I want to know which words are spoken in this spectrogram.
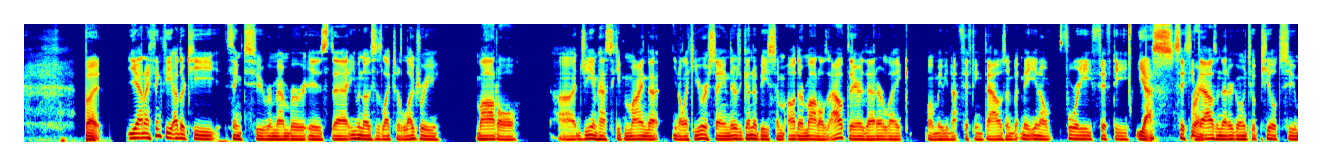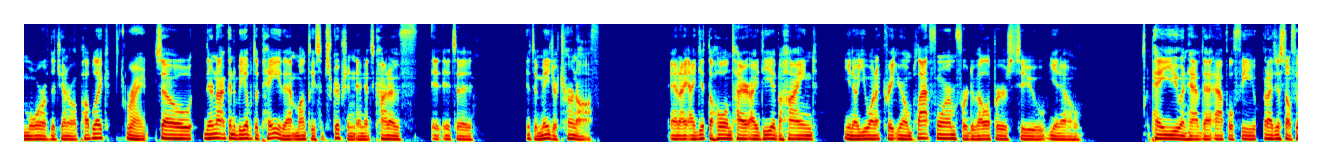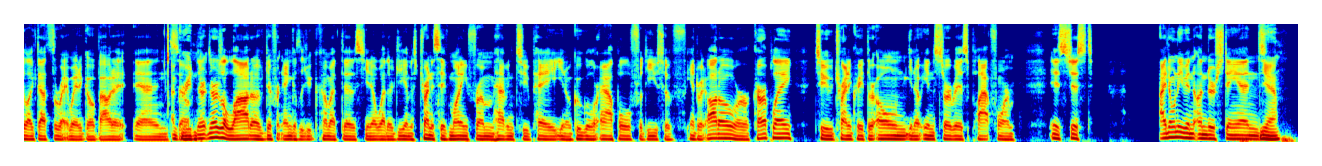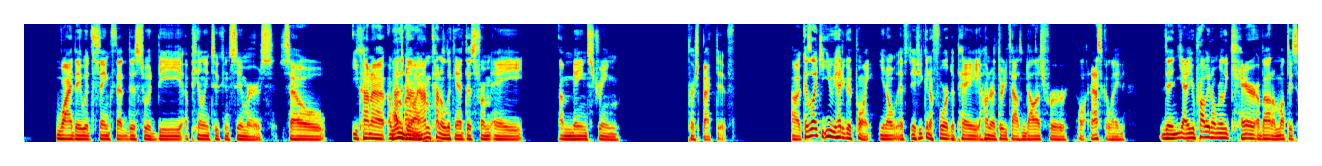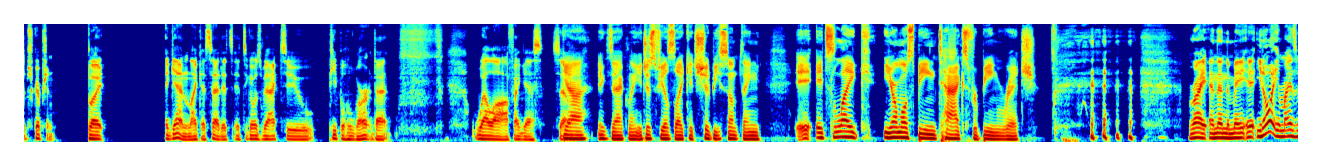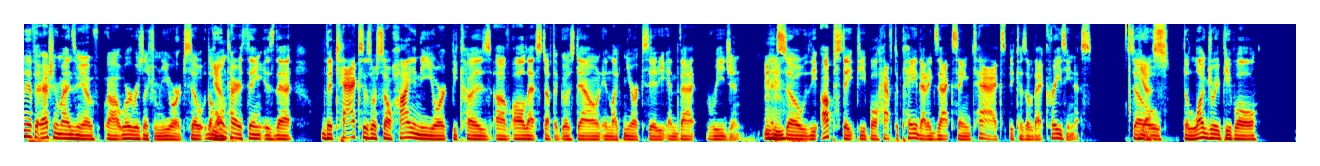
But Yeah, and I think the other key thing to remember is that even though this is like a luxury model, uh, GM has to keep in mind that, you know, like you were saying, there's going to be some other models out there that are like, well, maybe not 15,000, but maybe, you know, 40, 50, yes, 60,000 that are going to appeal to more of the general public. Right. So they're not going to be able to pay that monthly subscription, and it's kind of it, it's a it's a major turnoff. And I, I get the whole entire idea behind you know you want to create your own platform for developers to you know pay you and have that Apple fee, but I just don't feel like that's the right way to go about it. And so there, there's a lot of different angles that you could come at this. You know, whether GM is trying to save money from having to pay you know Google or Apple for the use of Android Auto or CarPlay to trying to create their own you know in-service platform. It's just I don't even understand Yeah. why they would think that this would be appealing to consumers. So you kind of, I'm kind of looking at this from a a mainstream perspective. Uh, because, like you had a good point, you know, if if you can afford to pay one hundred thirty thousand dollars for an Escalade, then yeah, you probably don't really care about a monthly subscription. But again, like I said, it's it goes back to people who aren't that well off, I guess. So Yeah, exactly. It just feels like it should be something. It, it's like you're almost being taxed for being rich. Right, and then the main, it- you know what it reminds me of? It actually reminds me of. Uh, we're originally from New York, so the Yeah. whole entire thing is that the taxes are so high in New York because of all that stuff that goes down in like New York City and that region, Mhm. and so the upstate people have to pay that exact same tax because of that craziness. So Yes. the luxury people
